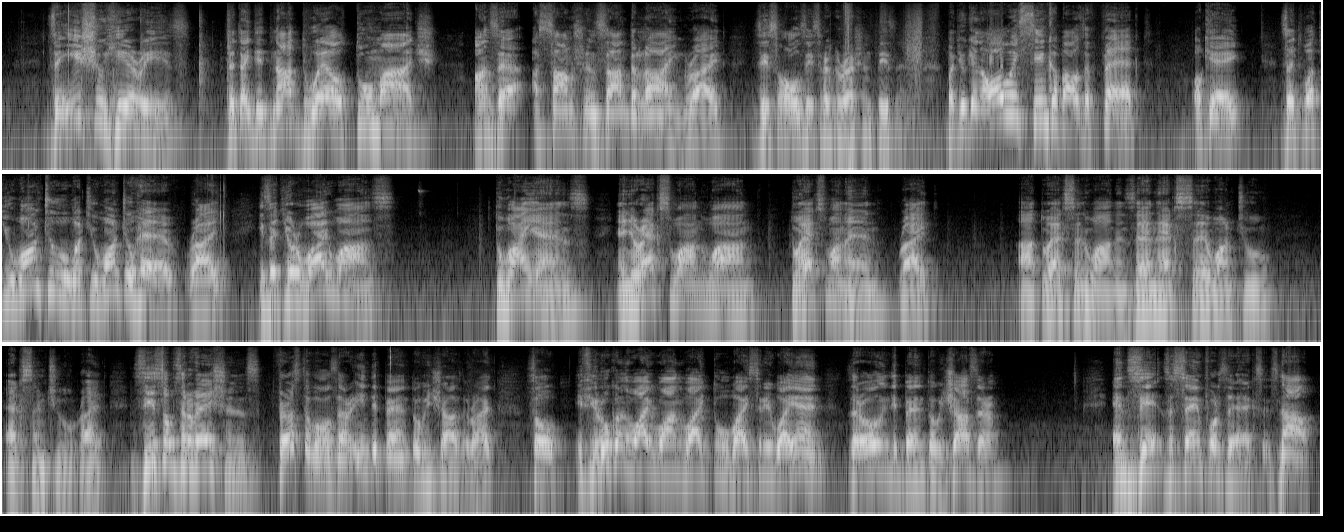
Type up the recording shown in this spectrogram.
the issue here is that I did not dwell too much on the assumptions underlying, right, this all this regression business. But you can always think about the fact, okay, that what you want to what you want to have, right, is that your y1s to yn's and your x1, 1 to x1n, right? Uh, to xn1, and then x1, 2, xn2, right? These observations, first of all, they are independent of each other, right? So if you look on y1, y2, y3, yn, they're all independent of each other. And the, the same for the x's. Now,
